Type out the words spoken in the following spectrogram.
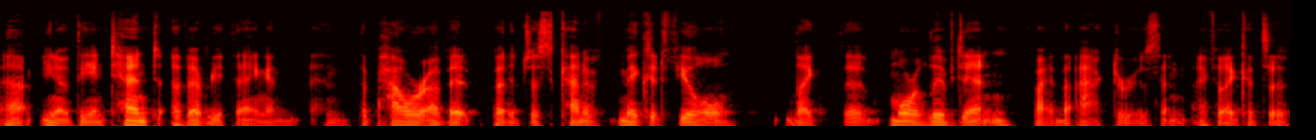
uh, you know the intent of everything and and the power of it, but it just kind of makes it feel like the more lived in by the actors and i feel like it's a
